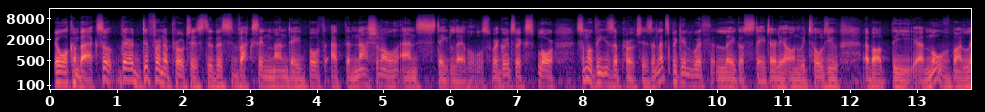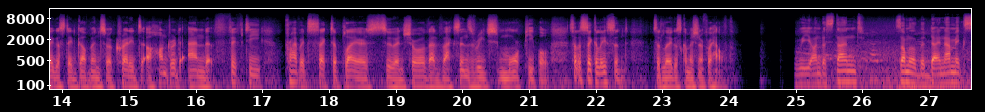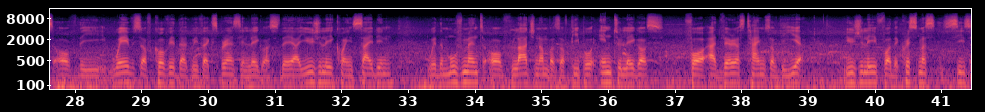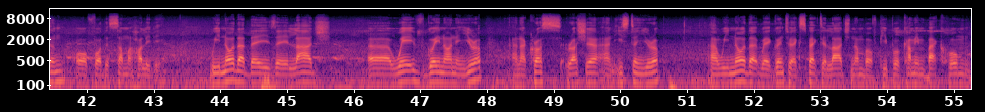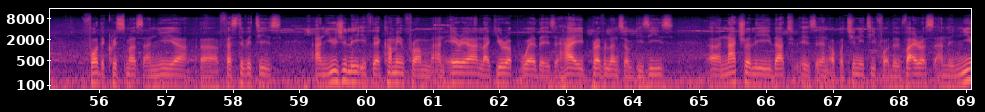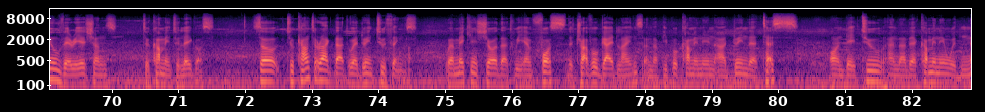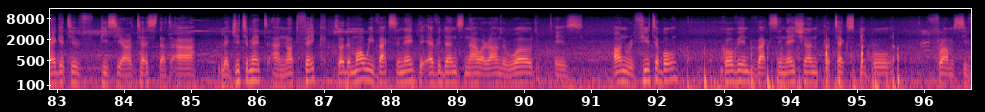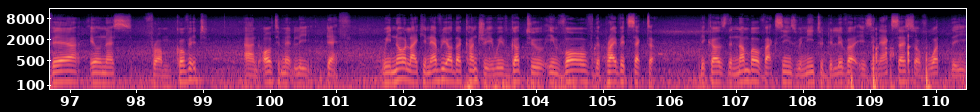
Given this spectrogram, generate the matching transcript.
You're welcome back. So there are different approaches to this vaccine mandate, both at the national and state levels. We're going to explore some of these approaches. And let's begin with Lagos State. Earlier on, we told you about the uh, move by the Lagos State government to accredit 150 private sector players to ensure that vaccines reach more people. So let's take a listen to the Lagos Commissioner for Health. We understand some of the dynamics of the waves of COVID that we've experienced in Lagos. They are usually coinciding with the movement of large numbers of people into Lagos for at various times of the year, usually for the Christmas season or for the summer holiday. We know that there is a large uh, wave going on in Europe and across Russia and Eastern Europe. And we know that we're going to expect a large number of people coming back home for the Christmas and New Year uh, festivities. And usually if they're coming from an area like Europe where there is a high prevalence of disease, uh, naturally that is an opportunity for the virus and the new variations to come into Lagos. So to counteract that, we're doing two things. We're making sure that we enforce the travel guidelines and that people coming in are doing their tests on day two and that they're coming in with negative PCR tests that are legitimate and not fake. So the more we vaccinate, the evidence now around the world is unrefutable. COVID vaccination protects people from severe illness from COVID and ultimately death. We know, like in every other country, we've got to involve the private sector because the number of vaccines we need to deliver is in excess of what the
